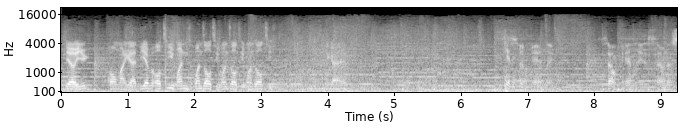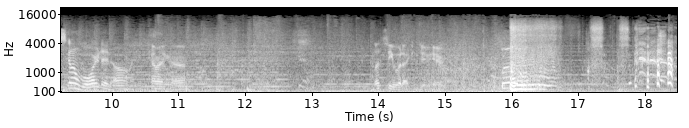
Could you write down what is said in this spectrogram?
Yo, you. Oh my god. Do you have ulti? One's, one's ulti, one's ulti, one's ulti. I. Kidding. So manly. So manly, the I'm just gonna ward it. Oh my Coming, uh... Let's see what I can do here.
